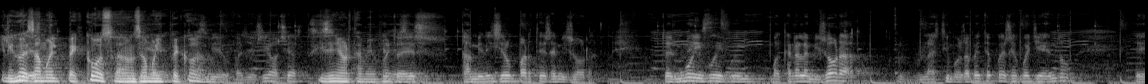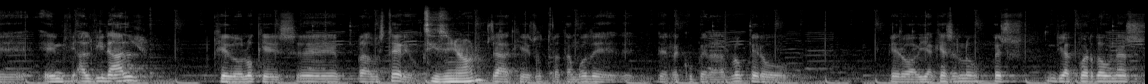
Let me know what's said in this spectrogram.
El hijo de Samuel Pecoso, don también- Samuel Pecoso. También falleció, ¿cierto? Sí, señor, también fue. Entonces también hicieron parte de esa emisora. Entonces muy, muy, muy bacana la emisora. Lastimosamente pues se fue yendo. Eh, en- al final quedó lo que es eh, Prado Estéreo. Sí, señor. O sea que eso tratamos de, de- de recuperarlo, pero, pero había que hacerlo pues de acuerdo a unas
